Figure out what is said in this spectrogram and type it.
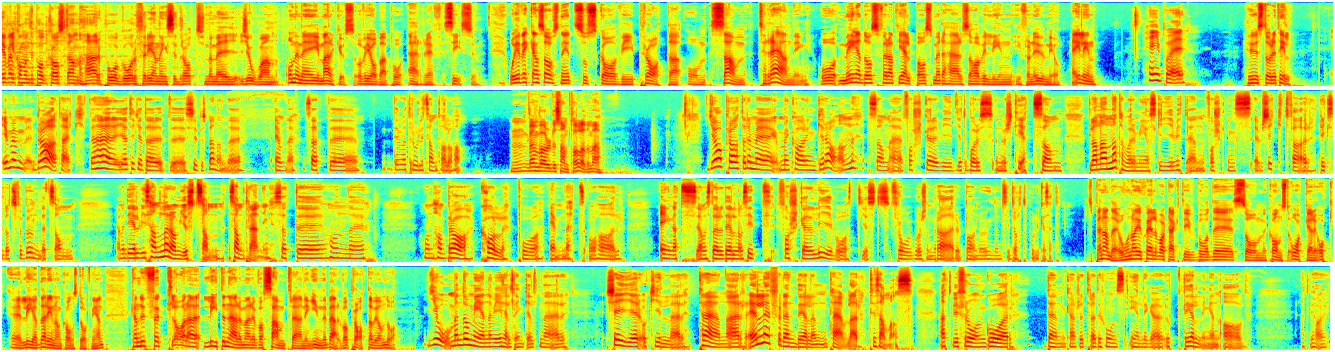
Hej välkommen till podcasten. Här pågår föreningsidrott med mig Johan. Och med mig Marcus och vi jobbar på RF SISU. Och i veckans avsnitt så ska vi prata om samträning. Och med oss för att hjälpa oss med det här så har vi Linn ifrån Umeå. Hej Linn! Hej på er! Hur står det till? Ja, men bra tack. Det här, jag tycker att det här är ett eh, superspännande ämne. Så att eh, det var ett roligt samtal att ha. Mm, vem var det du samtalade med? Jag pratade med, med Karin Gran som är forskare vid Göteborgs universitet som bland annat har varit med och skrivit en forskningsöversikt för Riksidrottsförbundet som ja, men delvis handlar om just sam, samträning. Så att eh, hon, eh, hon har bra koll på ämnet och har ägnat ja, större delen av sitt forskarliv åt just frågor som rör barn och ungdomsidrott på olika sätt. Spännande. Och hon har ju själv varit aktiv både som konståkare och eh, ledare inom konståkningen. Kan du förklara lite närmare vad samträning innebär? Vad pratar vi om då? Jo, men då menar vi helt enkelt när tjejer och killar tränar, eller för den delen tävlar tillsammans. Att vi frångår den kanske traditionsenliga uppdelningen av att vi har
